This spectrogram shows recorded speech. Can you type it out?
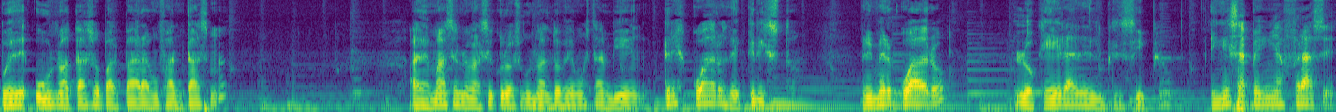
¿Puede uno acaso palpar a un fantasma? Además, en los versículos 1 al 2 vemos también tres cuadros de Cristo. Primer cuadro, lo que era desde el principio. En esa pequeña frase,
